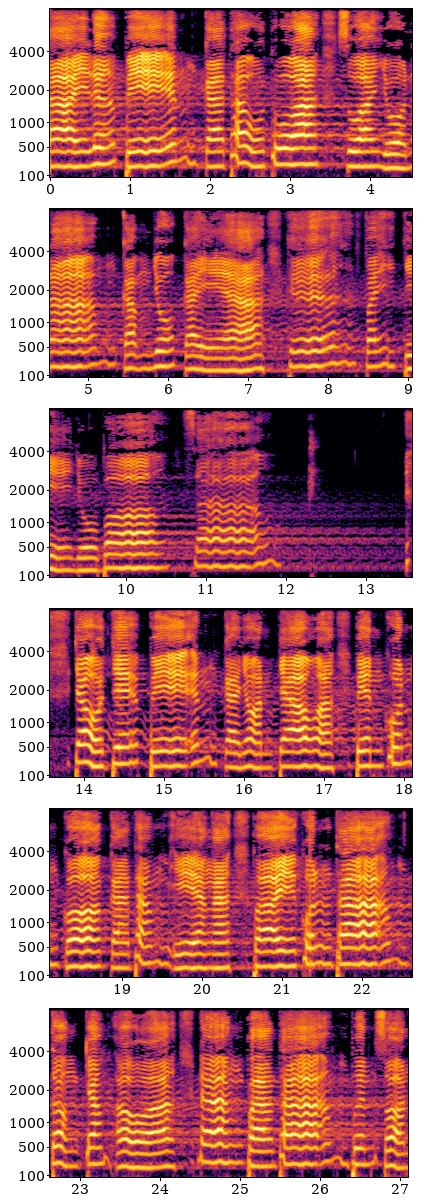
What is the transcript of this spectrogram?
ตายหรือเป็นกะเท่าตัวสัวอยู่น้ำกำอยู่ไก่คือไฟจีอยู่บ่อสาว เจ้าเจ็บเป็นกะย้อนเจ้า เป็นคนก่อกะทำเอียงภายคนทำต้องจำเอาดังผ่าทำเพื่อนสอน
